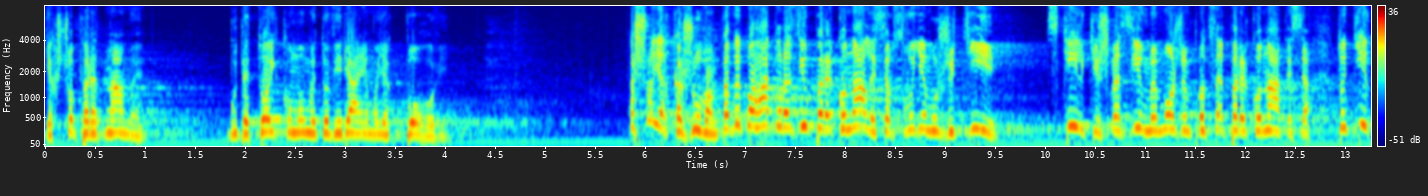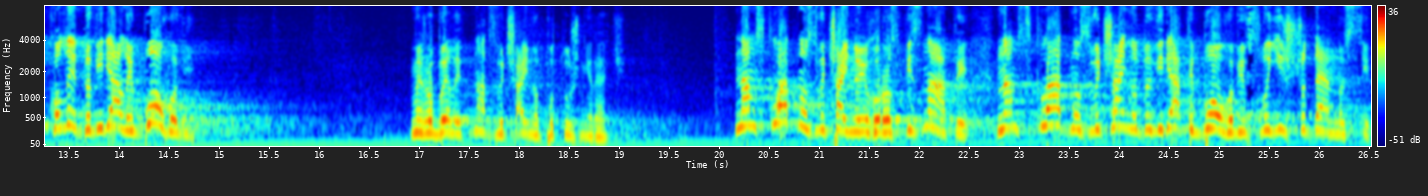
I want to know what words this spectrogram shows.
якщо перед нами буде той, кому ми довіряємо як Богові. А що я кажу вам? Та ви багато разів переконалися в своєму житті. Скільки ж разів ми можемо про це переконатися? Тоді, коли довіряли Богові, ми робили надзвичайно потужні речі. Нам складно, звичайно, його розпізнати. Нам складно, звичайно, довіряти Богові в своїй щоденності.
